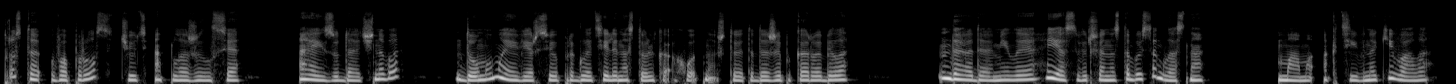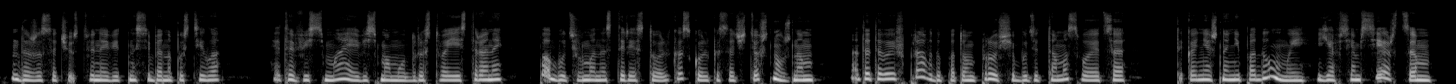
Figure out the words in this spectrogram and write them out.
Просто вопрос чуть отложился. А из удачного? Дома мою версию проглотили настолько охотно, что это даже покоробило — «Да-да, милая, я совершенно с тобой согласна». Мама активно кивала, даже сочувственный вид на себя напустила. «Это весьма и весьма мудро с твоей стороны. Побудь в монастыре столько, сколько сочтешь нужным. От этого и вправду потом проще будет там освоиться. Ты, конечно, не подумай, я всем сердцем...»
